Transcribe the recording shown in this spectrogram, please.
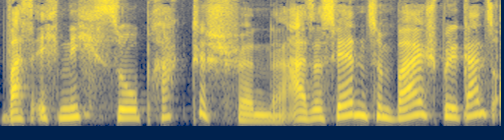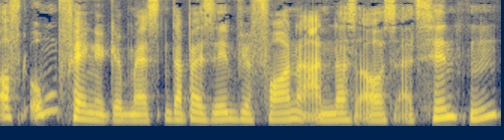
was ich nicht so praktisch finde. Also es werden zum Beispiel ganz oft Umfänge gemessen. Dabei sehen wir vorne anders aus als hinten.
